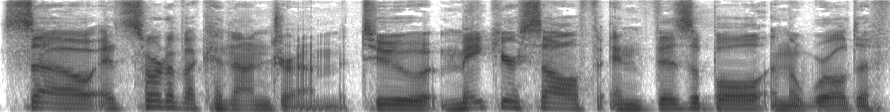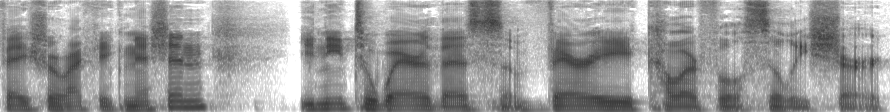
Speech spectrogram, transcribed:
So it's sort of a conundrum. To make yourself invisible in the world of facial recognition, you need to wear this very colorful, silly shirt.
